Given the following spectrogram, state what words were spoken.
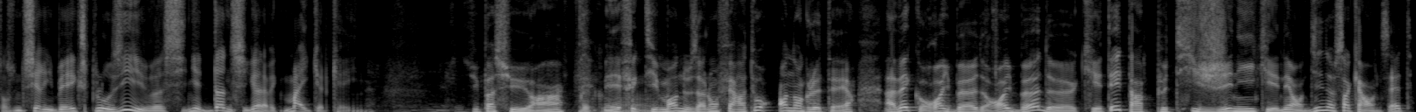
dans une série B explosive signée Don Siegel avec Michael Caine? Suis pas sûr, hein. mais effectivement, nous allons faire un tour en Angleterre avec Roy Budd. Roy Budd, euh, qui était un petit génie, qui est né en 1947,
